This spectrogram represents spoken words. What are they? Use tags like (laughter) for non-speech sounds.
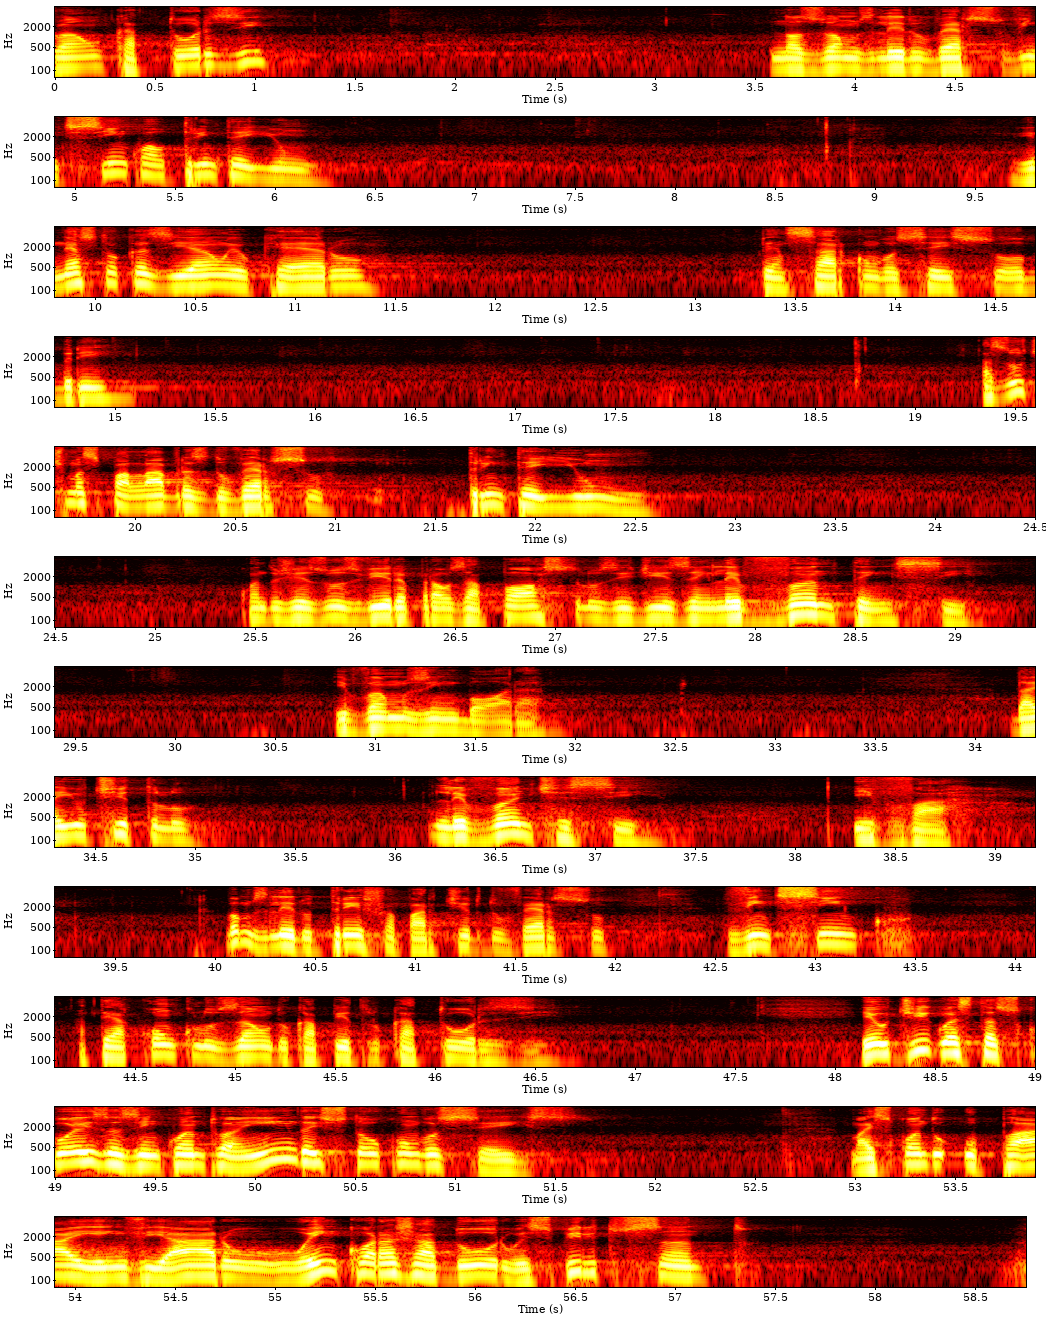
João 14. Nós vamos ler o verso 25 ao 31. E nesta ocasião eu quero pensar com vocês sobre as últimas palavras do verso 31. Quando Jesus vira para os apóstolos e dizem: Levantem-se e vamos embora. Daí o título: Levante-se e vá. Vamos ler o trecho a partir do verso 25 até a conclusão do capítulo 14. Eu digo estas coisas enquanto ainda estou com vocês. Mas quando o Pai enviar o encorajador, o Espírito Santo,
